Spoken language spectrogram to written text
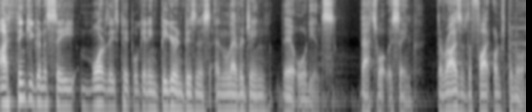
I think you're going to see more of these people getting bigger in business and leveraging their audience. That's what we're seeing. The rise of the fight entrepreneur.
